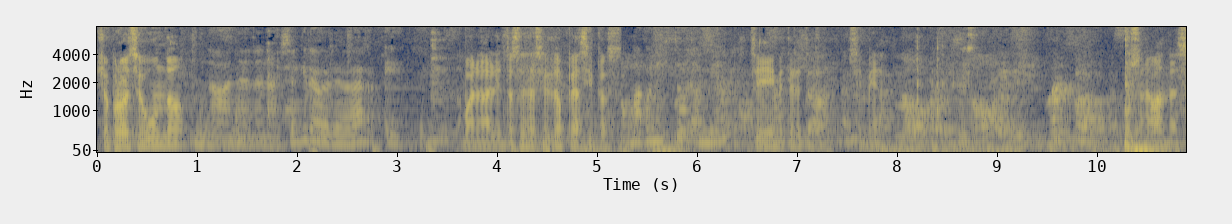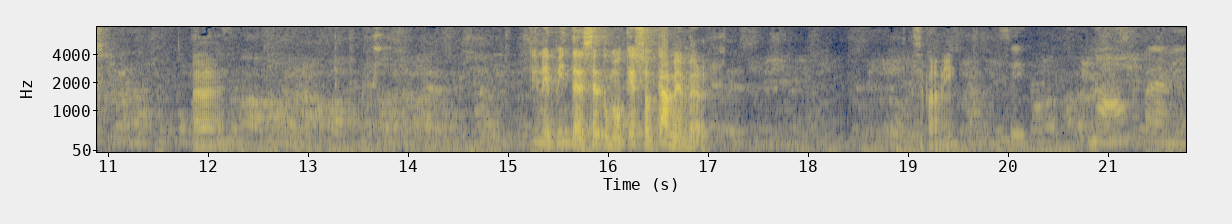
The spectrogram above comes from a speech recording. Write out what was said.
Yo pruebo el segundo. No, no, no, no. Yo quiero probar este. Bueno, dale, entonces hacer dos pedacitos. ¿Va con esto también? Sí, metele todo, sin miedo. Puso una banda. Eh, Tiene pinta de ser como queso camembert. ¿Ese es para mí? Sí. No, para mí.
